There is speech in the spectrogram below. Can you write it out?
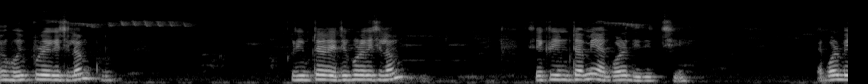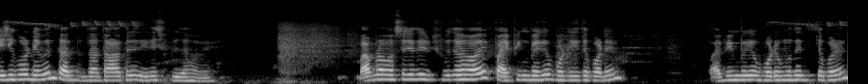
আমি হইপুরে গেছিলাম। ক্রিমটা রেডি করে গেছিলাম। সেই ক্রিমটা আমি একবারে দিয়ে দিচ্ছি। একবার বেশি করে নেবেন তাড়াতাড়ি দিতে সুবিধা হবে। আপনার বাসায় যদি সুবিধা হয় পাইপিং ব্যাগে ভরে দিতে পারেন। পাইপিং ব্যাগে ভোরের মধ্যে দিতে পারেন।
